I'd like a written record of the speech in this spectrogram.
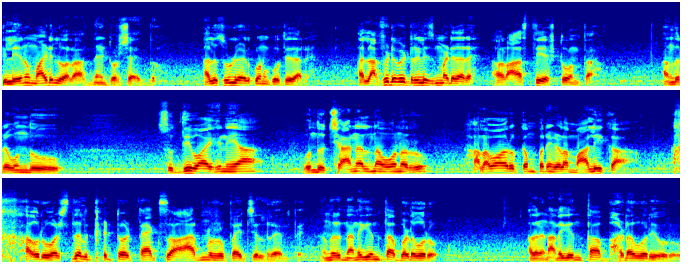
ಇಲ್ಲೇನೂ ಮಾಡಿಲ್ವಲ್ಲ ಹದಿನೆಂಟು ವರ್ಷ ಇದ್ದು ಅಲ್ಲಿ ಸುಳ್ಳು ಹೇಳ್ಕೊಂಡು ಕೂತಿದ್ದಾರೆ. ಅಲ್ಲಿ ಅಫಿಡವಿಟ್ ರಿಲೀಸ್ ಮಾಡಿದ್ದಾರೆ. ಅವ್ರ ಆಸ್ತಿ ಎಷ್ಟು ಅಂತ. ಅಂದರೆ ಒಂದು ಸುದ್ದಿವಾಹಿನಿಯ ಒಂದು ಚಾನೆಲ್ನ ಓನರು, ಹಲವಾರು ಕಂಪನಿಗಳ ಮಾಲೀಕ, ಅವರು ವರ್ಷದಲ್ಲಿ ಕಟ್ಟೋ ಟ್ಯಾಕ್ಸು ಆರುನೂರು ರೂಪಾಯಿ ಚಿಲ್ಲರೆ ಅಂತೆ. ಅಂದರೆ ನನಗಿಂತ ಬಡವರು. ಆದರೆ ನನಗಿಂತ ಬಡವರು ಇವರು.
